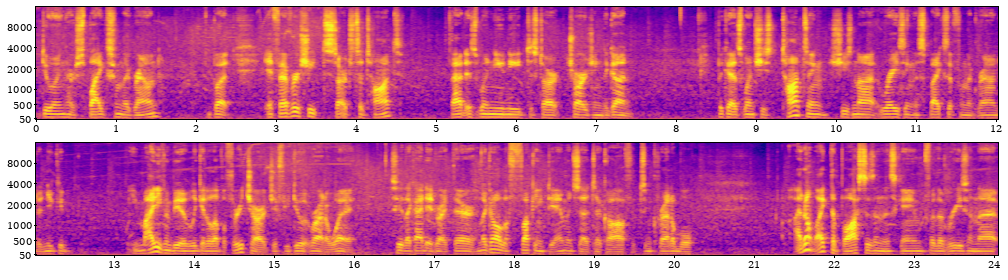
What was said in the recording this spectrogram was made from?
doing her spikes from the ground. But if ever she starts to taunt, that is when you need to start charging the gun. Because when she's taunting, she's not raising the spikes up from the ground, and you could, you might even be able to get a level 3 charge if you do it right away. See, like I did right there. Look at all the fucking damage that took off. It's incredible. I don't like the bosses in this game for the reason that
